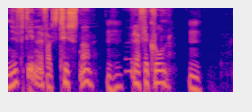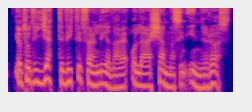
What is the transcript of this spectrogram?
nu för tiden är det faktiskt tystnad, mm. reflektion. Mm. Jag tror att det är jätteviktigt för en ledare att lära känna sin inre röst.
